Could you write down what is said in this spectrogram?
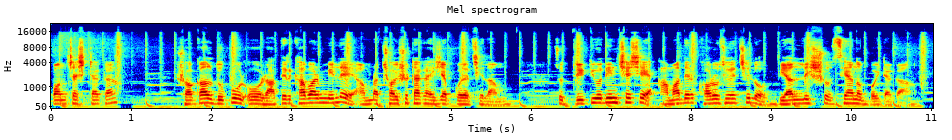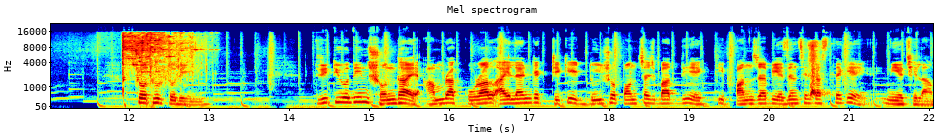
পঞ্চাশ টাকা। সকাল, দুপুর ও রাতের খাবার মিলে আমরা ছয়শো টাকা হিসাব করেছিলাম। তো তৃতীয় দিন শেষে আমাদের খরচ হয়েছিল বিয়াল্লিশশো ছিয়ানব্বই টাকা। চতুর্থ দিন। তৃতীয় দিন সন্ধ্যায় আমরা কোরাল আইল্যান্ডের টিকিট দুইশো পঞ্চাশ বাদ দিয়ে একটি পাঞ্জাবি এজেন্সির কাছ থেকে নিয়েছিলাম।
